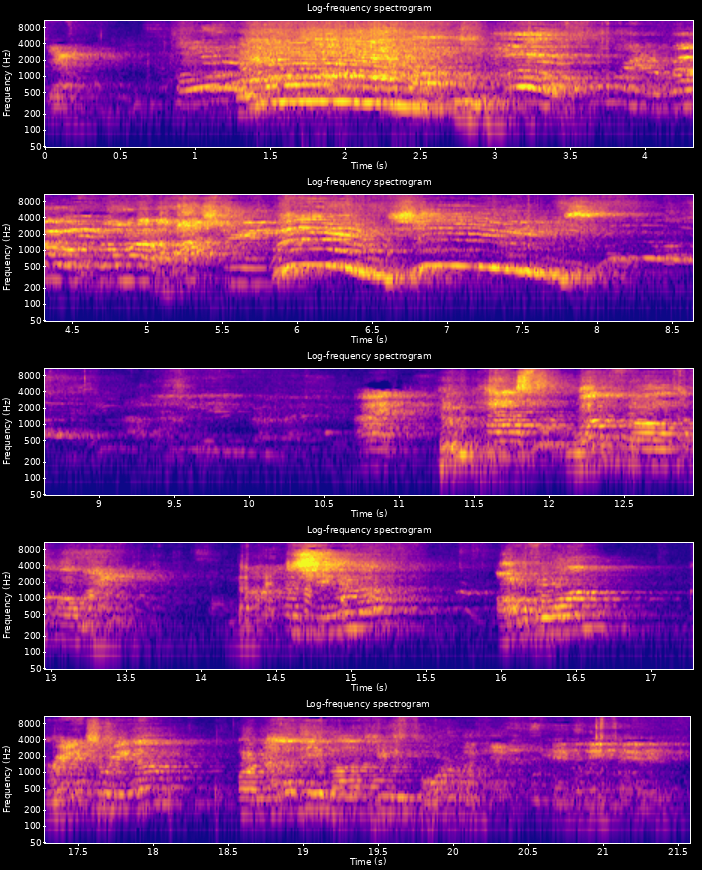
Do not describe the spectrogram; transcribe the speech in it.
Yeah. Ooh! Oh, four in a row, going on a hot streak. Woo! Sheesh! Alright, who passed one for all to All Might? Nakashima? All for one? Gran Torino? Or none of the above, he was born it? Can't believe, baby.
